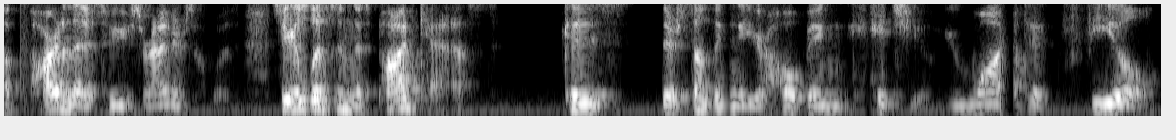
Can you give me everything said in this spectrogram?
a part of that is who you surround yourself with. So you're listening to this podcast because there's something that you're hoping hits you. You want to feel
